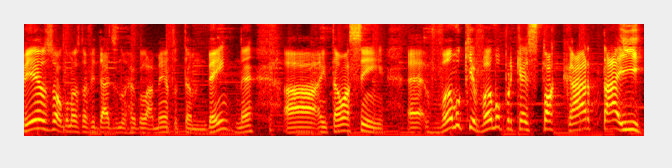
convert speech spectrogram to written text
peso, algumas novidades no regulamento também, né? Ah, então, assim, é, vamos que vamos, porque a Stock Car tá aí,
